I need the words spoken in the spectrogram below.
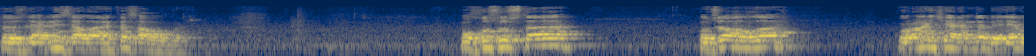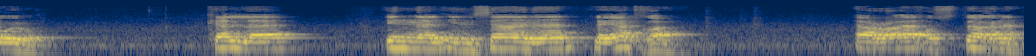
Özlərini zəlalətə salırlar. Bu xüsusda Uca Allah Quran-ı kərimdə belə buyurur. Kəllə innəl insənə ləyətqa ərrəəhu stəğnə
